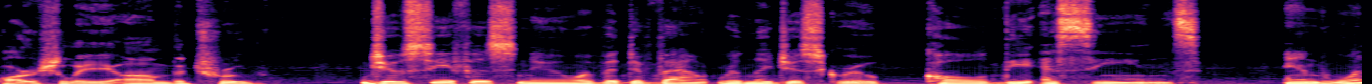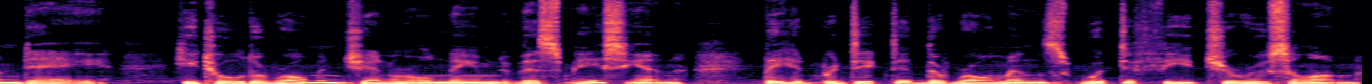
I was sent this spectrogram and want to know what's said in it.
partially on the truth. Josephus knew of a devout religious group called the Essenes, and one day he told a Roman general named Vespasian they had predicted the Romans would defeat Jerusalem.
